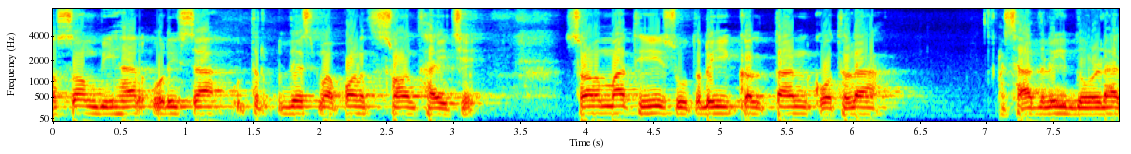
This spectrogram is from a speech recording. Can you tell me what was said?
અસમ, બિહાર, ઓરિસ્સા, ઉત્તર પ્રદેશમાં પણ શણ થાય છે. શણમાંથી સૂતળી કલતાન, કોથળા સાદડી દોરડા,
